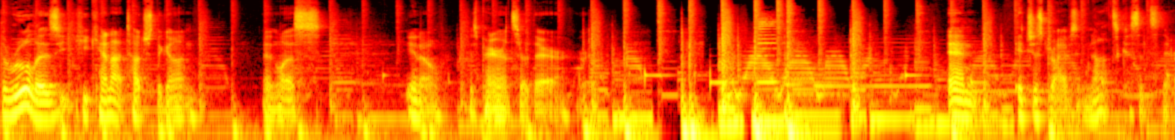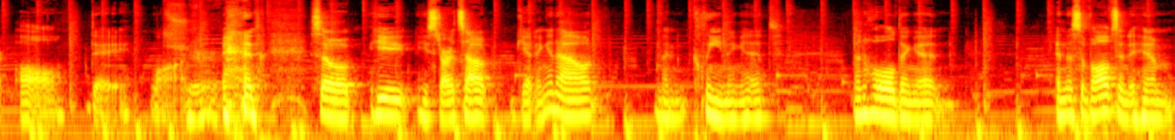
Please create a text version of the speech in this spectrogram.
The rule is he cannot touch the gun unless, you know, his parents are there. And it just drives him nuts because it's there all day long. Sure. And so he he starts out getting it out, and then cleaning it, then holding it, and this evolves into him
